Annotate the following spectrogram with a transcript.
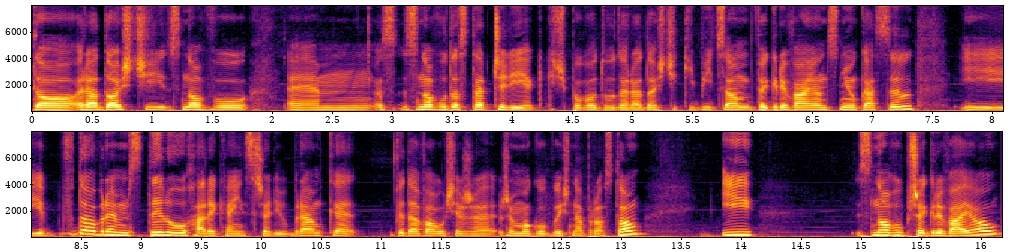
do radości znowu, znowu dostarczyli jakichś powodów do radości kibicom, wygrywając Newcastle i w dobrym stylu Harry Kane strzelił bramkę. Wydawało się, że, że mogą wyjść na prostą i znowu przegrywają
